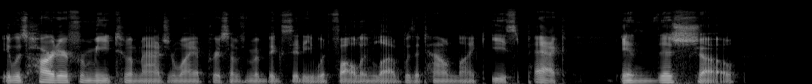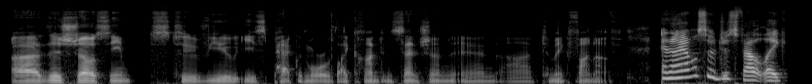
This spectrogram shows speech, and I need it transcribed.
It was harder for me to imagine why a person from a big city would fall in love with a town like East Peck in this show. Uh, this show seems to view East Peck with more of like condescension and uh, to make fun of. And I also just felt like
